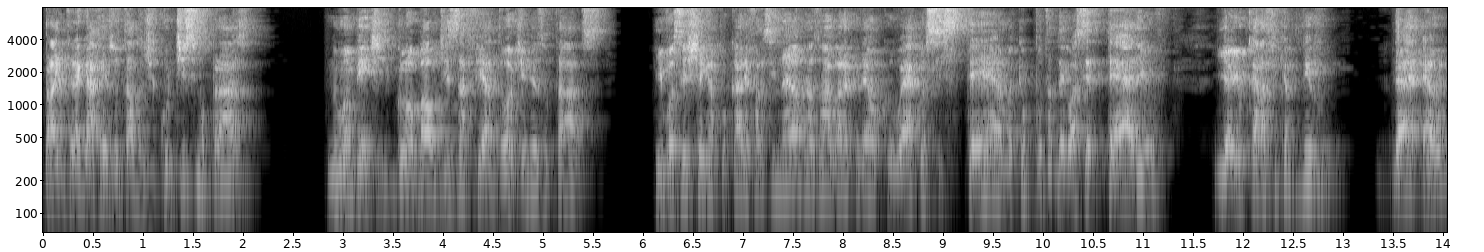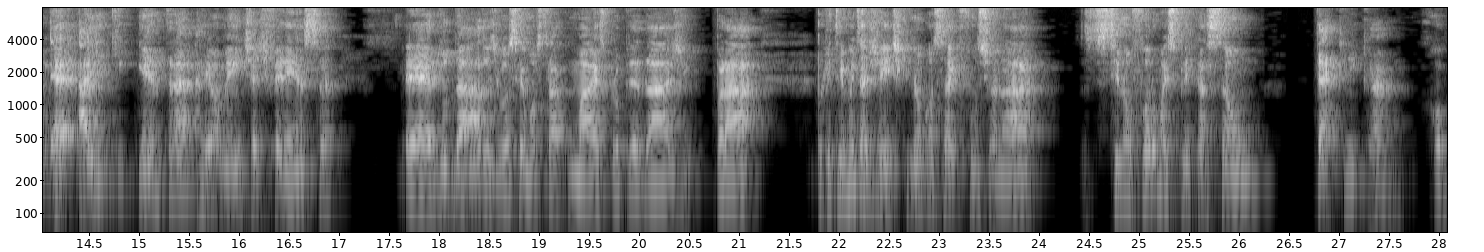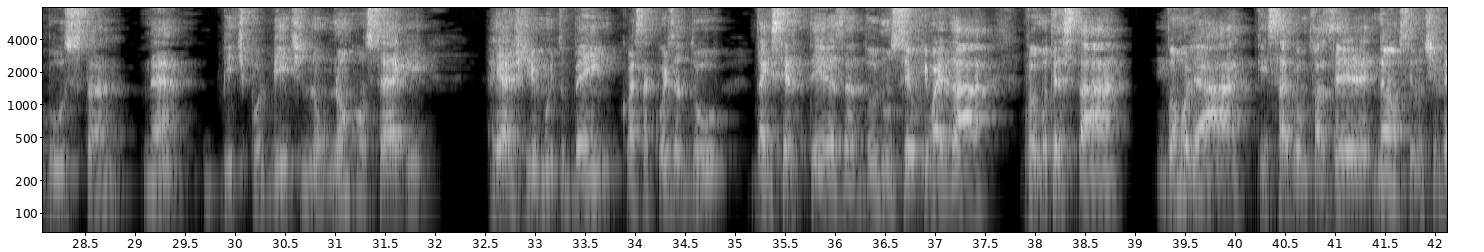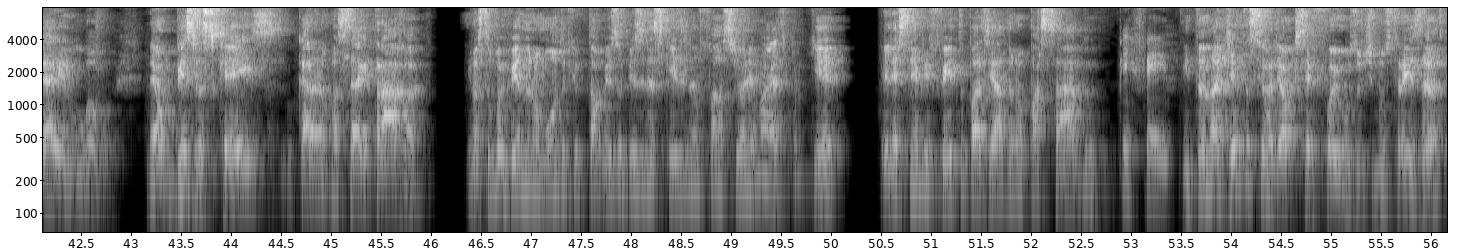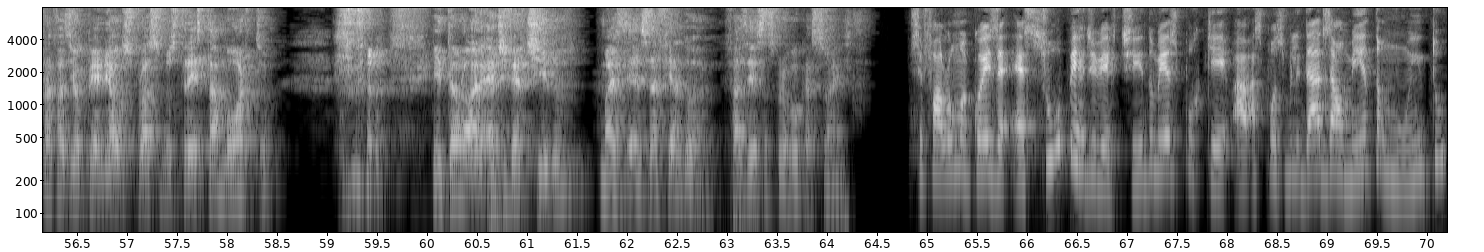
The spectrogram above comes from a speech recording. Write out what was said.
para entregar resultado de curtíssimo prazo, num ambiente global desafiador de resultados, e você chega pro cara e fala assim: não, nós vamos agora criar o ecossistema, que é um puta negócio etéreo. E aí o cara fica meio. É, é, é aí que entra realmente a diferença é, do dado, de você mostrar com mais propriedade para. Porque tem muita gente que não consegue funcionar se não for uma explicação técnica, robusta, né, bit por bit, não, não consegue reagir muito bem com essa coisa do da incerteza, do não sei o que vai dar, vamos testar, vamos olhar, quem sabe vamos fazer. Não, se não tiver o, né, o business case, o cara não consegue, trava. E nós estamos vivendo num mundo que talvez o business case não funcione mais, porque ele é sempre feito baseado no passado. Perfeito. Então não adianta você olhar o que você foi os últimos três anos para fazer o PNL dos próximos três, está morto. Então, olha, é divertido, mas é desafiador fazer essas provocações. Você falou uma coisa, é super divertido mesmo porque as possibilidades aumentam muito.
